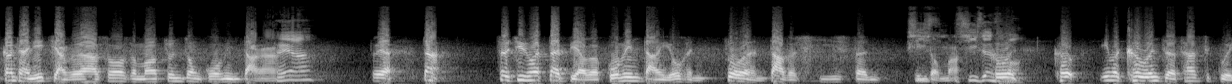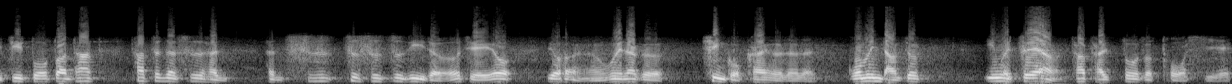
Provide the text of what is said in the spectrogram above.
刚才你讲的啊，说什么尊重国民党啊？对啊，对啊。那这句话代表了国民党有很做了很大的牺牲，你懂吗？牺牲什么？柯，柯，因为柯文哲他是诡计多端，他他真的是很很私自私自利的，而且又又很很会那个信口开河的人，国民党就。因为这样，他才做着妥协，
